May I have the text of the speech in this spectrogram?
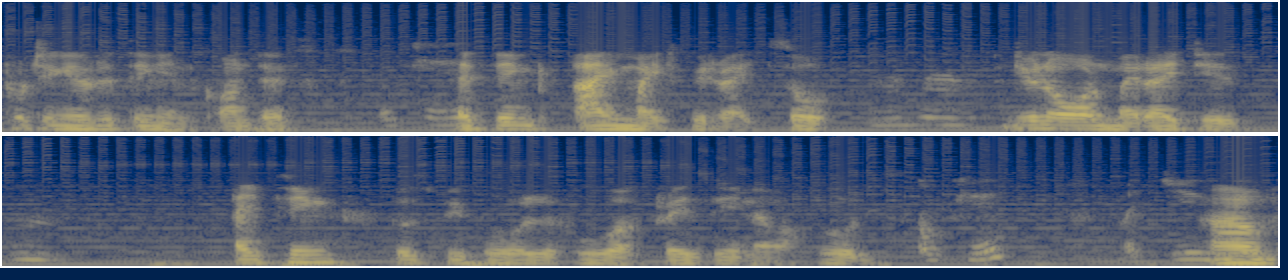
putting everything in context, I think I might be right. So Mhm. do you know what my right is? Mm. I think those people who are crazy in our hood Okay. But you have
